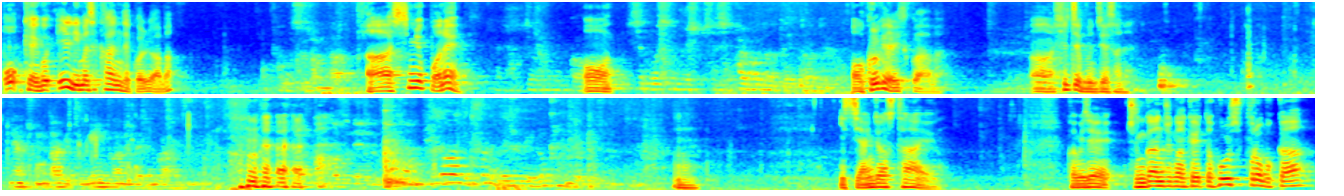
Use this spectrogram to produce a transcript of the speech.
어? 그냥 이거 1, 2만 체크하면 될걸요 아마? 복수 정답. 아 16번에 답정하니까 어. 15, 16, 17, 18번으로 돼 있던데요. 어 그렇게 돼 있을 거야 아마 어 실제 문제에서는 그냥 정답이 두 개인 거는 되는 거 아니에요? 바꿔서 내는 거 그냥 필요하게 풀을 내주고 이렇게 하면 되죠. 이스 양정 스타일 그럼 이제 중간중간 껴있던 홀수 풀어볼까?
